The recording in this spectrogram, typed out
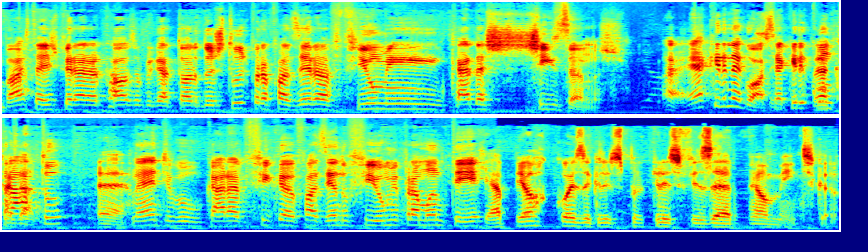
Basta respirar a causa obrigatória do estúdio para fazer a filme cada X anos. É, é aquele negócio, Sim, é aquele é contrato, é. Né? Tipo, o cara fica fazendo filme para manter. Que é a pior coisa que eles, que eles fizeram, realmente, cara.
